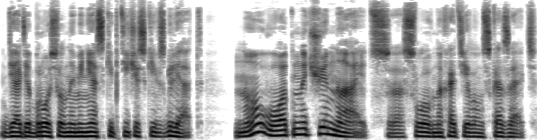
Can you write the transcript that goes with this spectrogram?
Дядя бросил на меня скептический взгляд. «Ну вот, начинается», — словно хотел он сказать.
